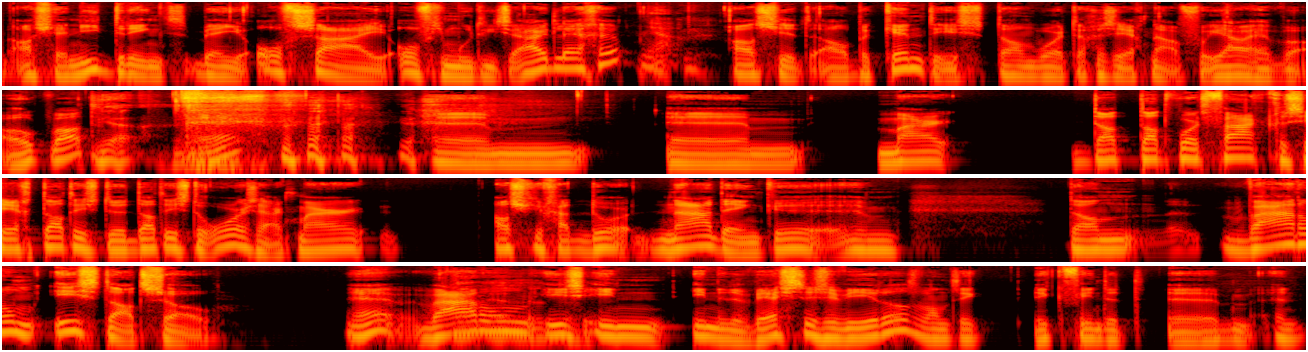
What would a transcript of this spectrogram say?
als jij niet drinkt, ben je of saai of je moet iets uitleggen. Ja. Als je het al bekend is, dan wordt er gezegd, nou, voor jou hebben we ook wat. Ja, Hè? ehm, maar dat, dat wordt vaak gezegd, dat is, de, dat is de oorzaak. Maar als je gaat door nadenken, ehm, dan eh, waarom is dat zo? Hè? Waarom is in, in de westerse wereld, want ik, ik vind het ehm, een,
